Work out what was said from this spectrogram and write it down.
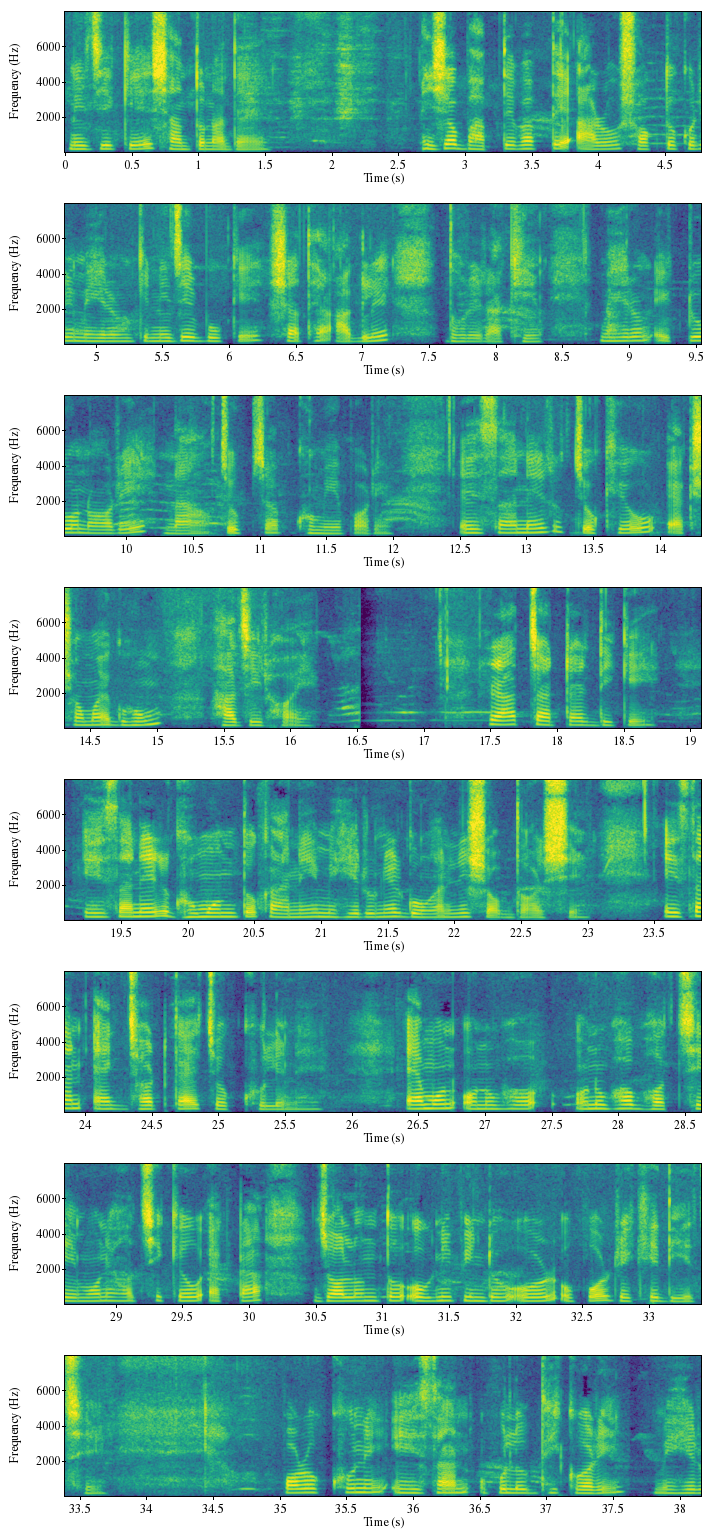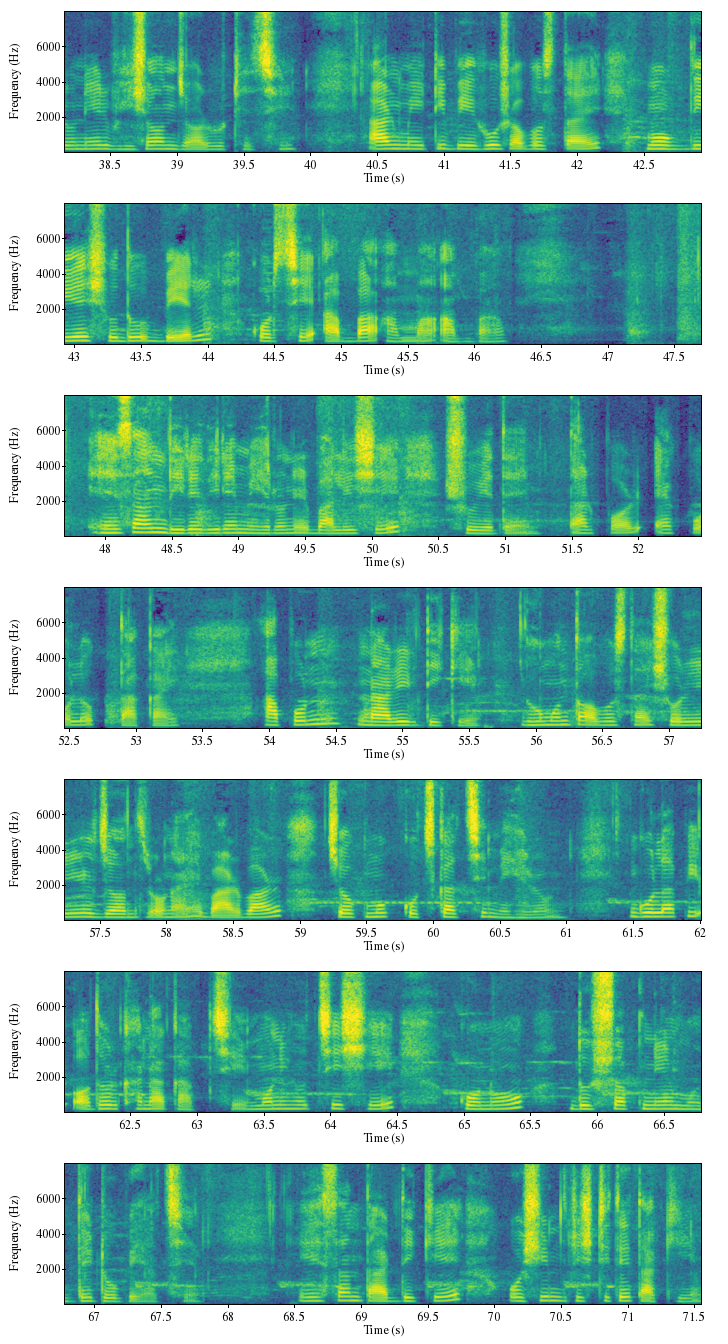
নিজেকে সান্ত্বনা দেয়। এসব ভাবতে ভাবতে আরও শক্ত করে মেহেরুনকে নিজের বুকে সাথে আগলে ধরে রাখে। মেহেরুন একটুও নড়ে না, চুপচাপ ঘুমিয়ে পড়ে। এহসানের চোখেও এক সময় ঘুম হাজির হয়। রাত চারটার দিকে এহসানের ঘুমন্ত কানে মেহেরুনের গোঙানির শব্দ আসে। এহসান এক ঝটকায় চোখ খুলে নেয়। এমন অনুভব অনুভব হচ্ছে, মনে হচ্ছে কেউ একটা জ্বলন্ত অগ্নিপিণ্ড ওর ওপর রেখে দিয়েছে। পরক্ষণে এহসান উপলব্ধি করে, মেহেরুনের ভীষণ জ্বর উঠেছে। আর মেয়েটি বেহুশ অবস্থায় মুখ দিয়ে শুধু বের করছে, আব্বা, আম্মা, আব্বা। এহসান ধীরে ধীরে মেহেরুনের বালিশে শুয়ে দেয়। তারপর এক পলক তাকায়। আপন নারীর দিকে। ঘুমন্ত অবস্থায় শরীরের যন্ত্রণায় বারবার চোখ মুখ কুচকাচ্ছে মেহেরুন। গোলাপি অধরখানা কাঁপছে। মনে হচ্ছে সে কোনো দুঃস্বপ্নের মধ্যে ডুবে আছে। এহসান তার দিকে অসীম দৃষ্টিতে তাকিয়ে,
